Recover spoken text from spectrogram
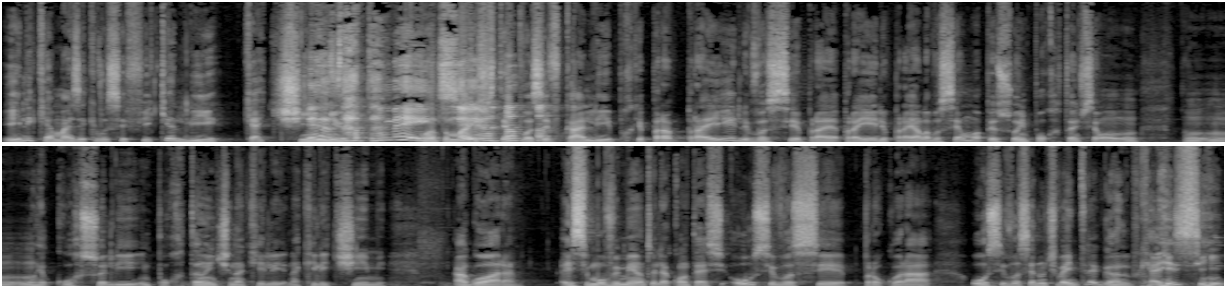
Ele quer mais é que você fique ali, quietinho. Exatamente. Quanto mais tempo você ficar ali, porque para ele, você, para ele, para ela, você é uma pessoa importante, você é um, um, um recurso ali importante naquele, naquele time. Agora, esse movimento ele acontece ou se você procurar ou se você não estiver entregando, porque aí sim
